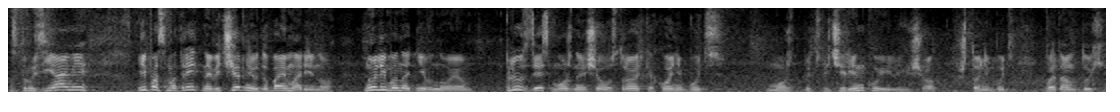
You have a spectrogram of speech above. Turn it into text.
с друзьями и посмотреть на вечернюю Дубай-Марину, ну, либо на дневную. Плюс здесь можно еще устроить какой-нибудь, может быть, вечеринку или еще что-нибудь в этом духе.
